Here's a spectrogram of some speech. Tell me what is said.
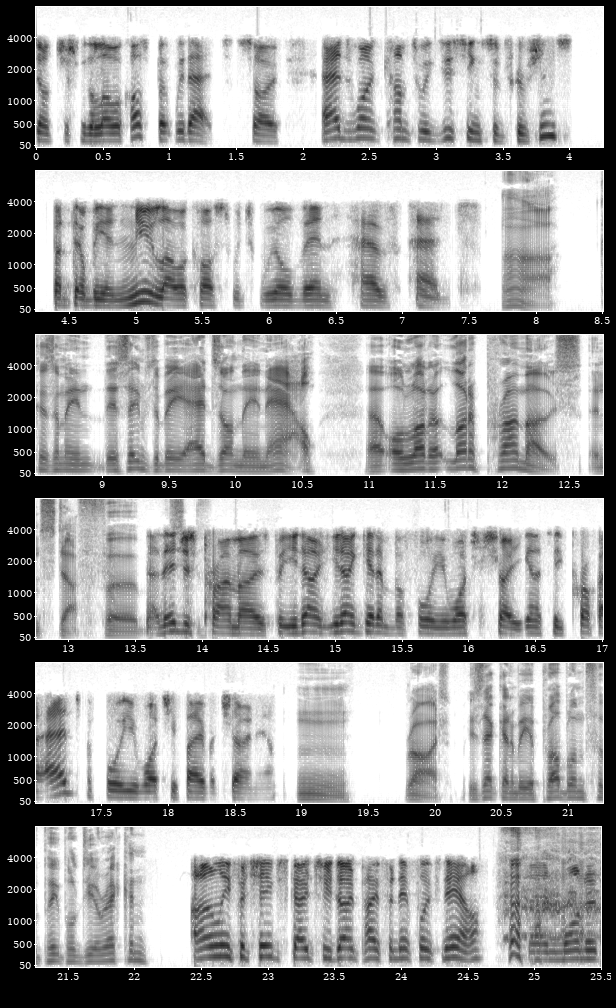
not just with a lower cost, but with ads. So ads won't come to existing subscriptions, but there'll be a new lower cost which will then have ads. Ah, because I mean, there seems to be ads on there now, uh, or a lot of lot of promos and stuff for. No, they're just promos, but you don't you don't get them before you watch a show. You're going to see proper ads before you watch your favourite show now. Mm, right. Is that going to be a problem for people? Do you reckon? Only for cheapskates who don't pay for Netflix now and want it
